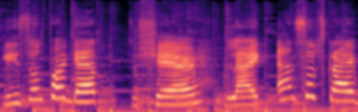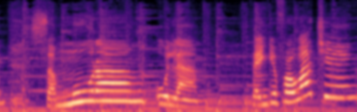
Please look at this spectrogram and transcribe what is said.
please don't forget to share, like, and subscribe sa Murang Ulam. Thank you for watching!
